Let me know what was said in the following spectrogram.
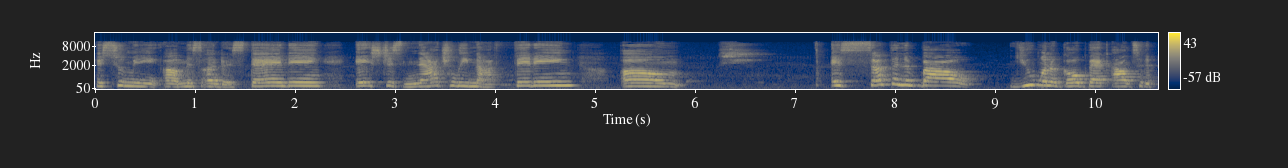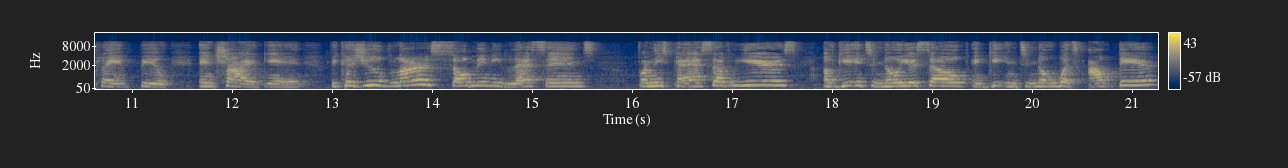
There's too many uh, misunderstanding. It's just naturally not fitting um it's something about you want to go back out to the playing field and try again because you've learned so many lessons from these past several years of getting to know yourself and getting to know what's out there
